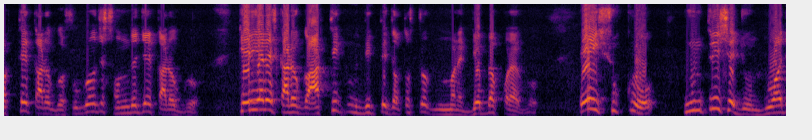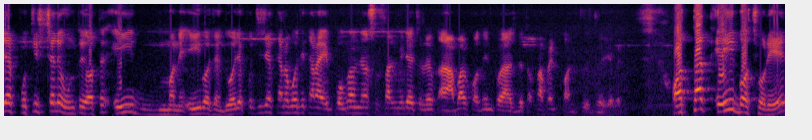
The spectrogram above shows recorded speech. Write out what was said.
অর্থের কারক গ্রহ। শুক্র হচ্ছে সৌন্দর্যের কারক গ্রহ। কেরিয়ারের গ্রহ, আর্থিক দিক থেকে যথেষ্ট মানে ডেভেলপ করার গ্রহ এই শুক্র উনত্রিশে জুন দুহাজার পঁচিশ সালে উনত্রিশ অর্থাৎ এই মানে এই বছর দু হাজার পঁচিশে কেন বলছি? কেন এই প্রোগ্রাম যেন সোশ্যাল মিডিয়ায় চলে আবার কদিন পরে আসবে তখন আপনি কনফিউজ হয়ে যাবেন। অর্থাৎ এই বছরের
